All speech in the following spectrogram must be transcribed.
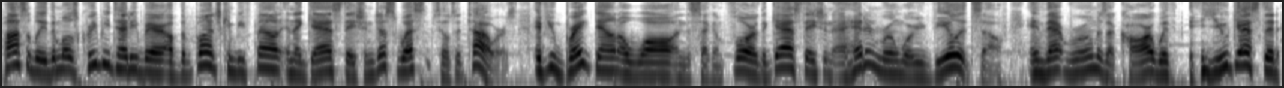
Possibly the most creepy teddy bear of the bunch can be found in a gas station just west of Tilted Towers. If you break down a wall on the second floor of the gas station, a hidden room will reveal itself. In that room is a car with, you guessed it,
